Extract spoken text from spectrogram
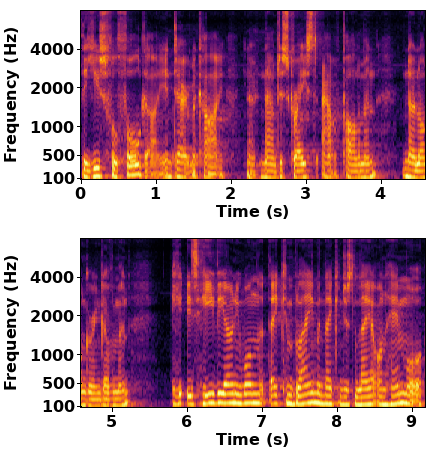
the useful fall guy in Derek Mackay, you know, now disgraced, out of Parliament, no longer in government. Is he the only one that they can blame and they can just lay it on him? Or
